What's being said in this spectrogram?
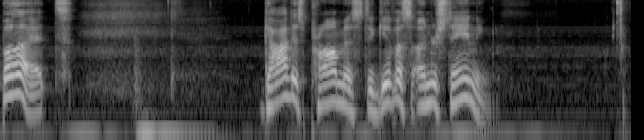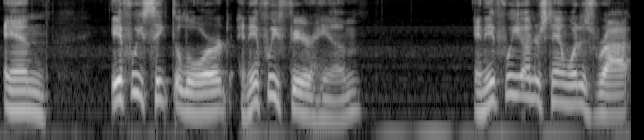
But God has promised to give us understanding. And if we seek the Lord and if we fear Him, and if we understand what is right,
